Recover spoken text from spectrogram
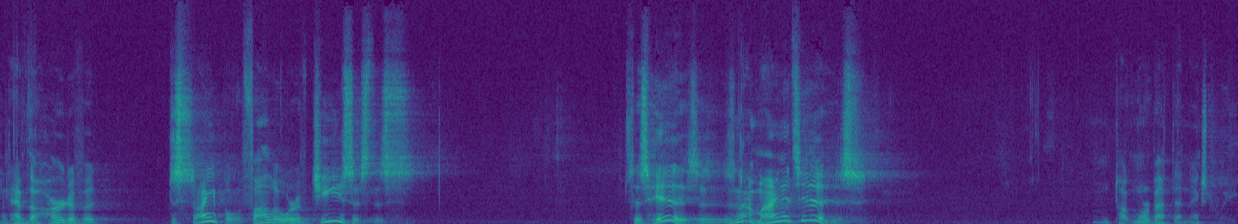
I'd have the heart of a disciple, a follower of Jesus. This says his. It's not mine, it's his. We'll talk more about that next week.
